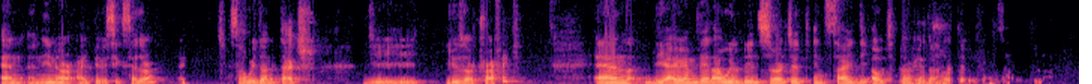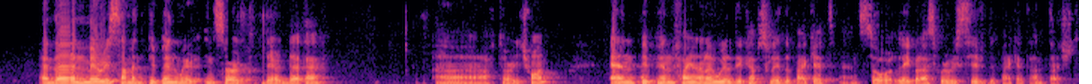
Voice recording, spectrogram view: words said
and an inner IPv6 header. So we don't touch the user traffic. And the IOAM data will be inserted inside the outer header. And then Merry, Sam, and Pippin will insert their data uh, after each one. And Pippin finally will decapsulate the packet. And so Legolas will receive the packet untouched.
